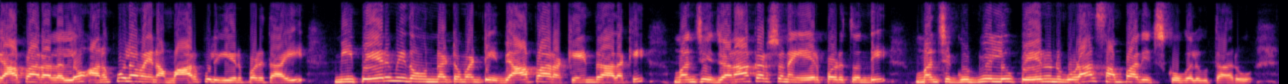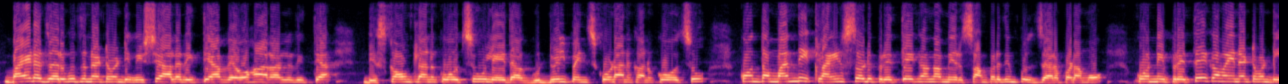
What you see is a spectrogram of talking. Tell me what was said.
వ్యాపారాలలో అనుకూలమైన మార్పులు ఏర్పడతాయి. మీ పేరు మీద ఉన్నటువంటి వ్యాపార కేంద్రాలకి మంచి జనాకర్షణ ఏర్పడుతుంది. మంచి గుడ్ విల్ పేరును కూడా సంపాదించుకోగలుగుతారు. బయట జరుగుతున్నటువంటి విషయాల రీత్యా వ్యవహారాల రీత్యా డిస్కౌంట్లు అనుకోవచ్చు లేదా గుడ్ విల్ పెంచుకోవడానికి అనుకోవచ్చు. కొంతమంది క్లయింట్స్ తోటి ప్రత్యేకంగా మీరు సంప్రదింపులు జరపడము కొన్ని ప్రత్యేకమైనటువంటి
